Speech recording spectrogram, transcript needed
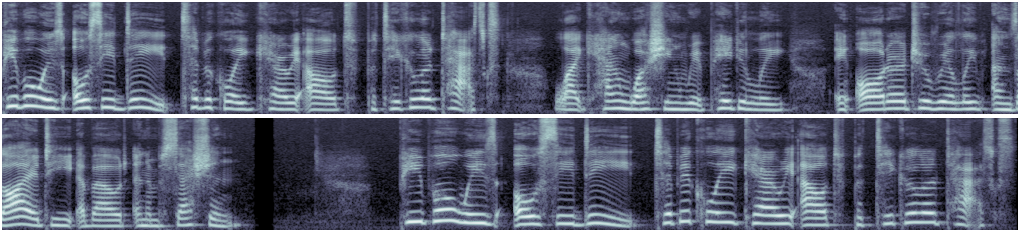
People with OCD typically carry out particular tasks like hand washing repeatedly in order to relieve anxiety about an obsession. People with OCD typically carry out particular tasks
